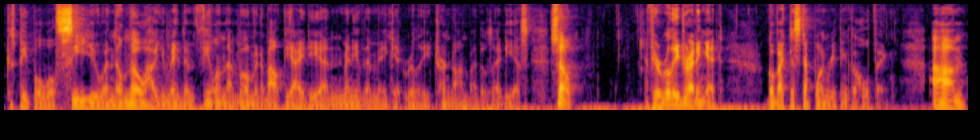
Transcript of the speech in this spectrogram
because people will see you and they'll know how you made them feel in that moment about the idea, and many of them may get really turned on by those ideas. So, if you're really dreading it, go back to step one, rethink the whole thing. Um,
